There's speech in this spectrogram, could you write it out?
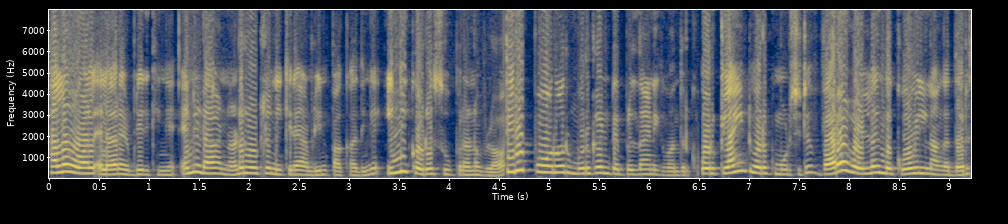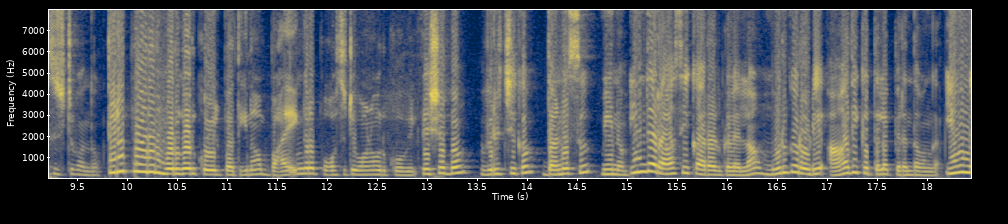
ஹலோ ஆல் எல்லாரும் எப்படி இருக்கீங்க? என்னடா நடு ரோட்ல நிக்கிறேன் அப்படின்னு பார்க்காதீங்க. இன்னைக்கு ஒரு சூப்பரான விளாக் திருப்போரூர் முருகன் டெம்பிள் தான் இன்னைக்கு வந்திருக்கும். ஒரு கிளைண்ட் ஒர்க் முடிச்சுட்டு வர வழியில இந்த கோவில் நாங்க தரிசிச்சுட்டு வந்தோம். திருப்போரூர் முருகர் கோவில் பாத்தீங்கன்னா பயங்கர பாசிட்டிவான ஒரு கோவில். ரிஷபம் விருச்சிகம் தனுசு மீனம். இந்த ராசிக்காரர்கள் எல்லாம் முருகருடைய ஆதிக்கத்துல பிறந்தவங்க. இவங்க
